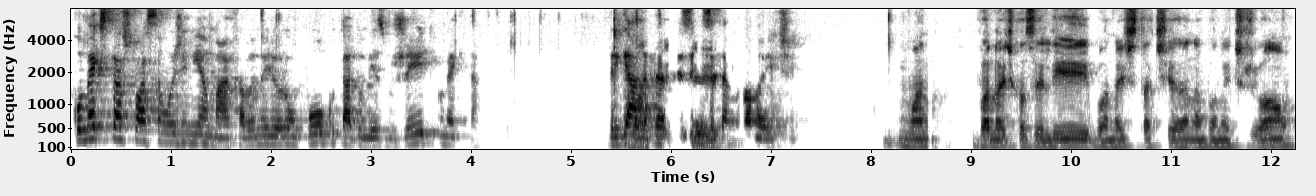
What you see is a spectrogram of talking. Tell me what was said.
Como é que está a situação hoje em Mianmar, Fábio? Melhorou um pouco? Está do mesmo jeito? Como é que está? Obrigada pela presença, também. boa noite. Uma, boa noite, Roseli, boa noite, Tatiana, boa noite, João.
